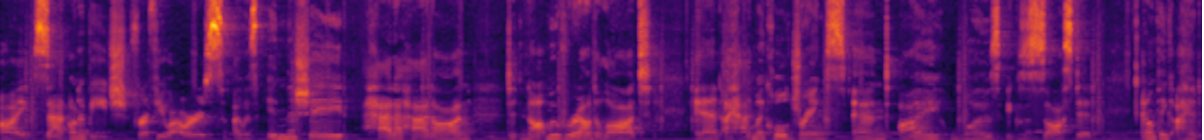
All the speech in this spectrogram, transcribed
I sat on a beach for a few hours. I was in the shade, had a hat on, did not move around a lot, and I had my cold drinks and I was exhausted. I don't think I had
